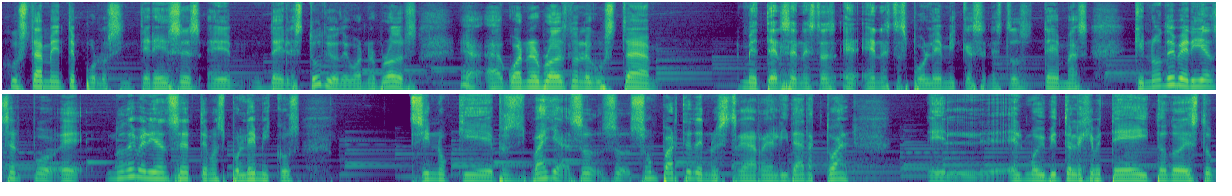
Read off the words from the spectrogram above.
justamente por los intereses eh, del estudio de Warner Brothers. Eh, a Warner Brothers no le gusta meterse en estas, en, estas polémicas, en estos temas que no deberían ser, eh, no deberían ser temas polémicos, sino que, pues vaya, son parte de nuestra realidad actual el, movimiento LGBT y todo esto,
